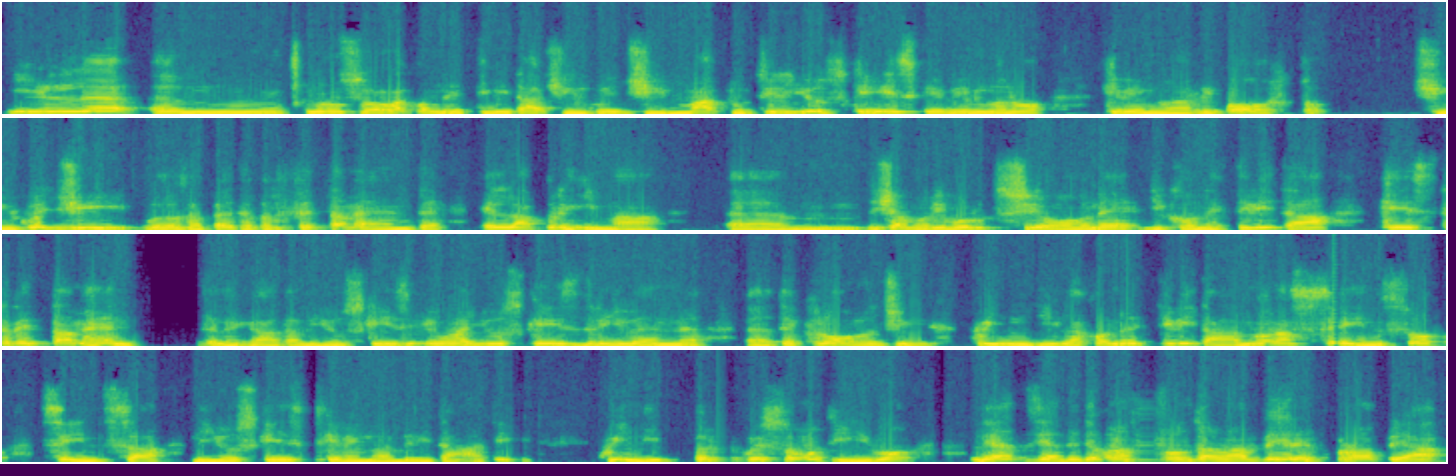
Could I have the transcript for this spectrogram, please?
il, um, non solo la connettività 5G, ma tutti gli use case che vengono, che vengono a riporto. 5G, voi lo sapete perfettamente, è la prima ehm, diciamo, rivoluzione di connettività che è strettamente legata alle use case, è una use case driven eh, technology, quindi la connettività non ha senso senza gli use case che vengono abilitati. Quindi per questo motivo le aziende devono affrontare una vera e propria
